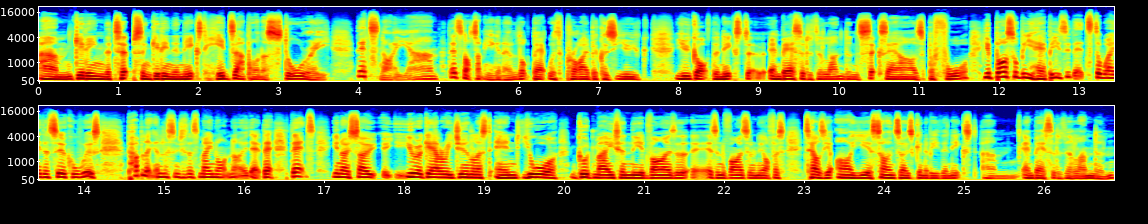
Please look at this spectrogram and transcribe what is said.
um, getting the tips and getting the next heads up on a story. That's not a yarn. That's not something you're going to look back with pride because you you got the next ambassador to London six hours before. Your boss will be happy. See, that's the way the circle works. Public and listening to this may not know that. That that's you know. So you're a gallery journalist and your good mate and the advisor as an advisor in the office tells you, oh yeah, so and so is going to be the next um, ambassador to London,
